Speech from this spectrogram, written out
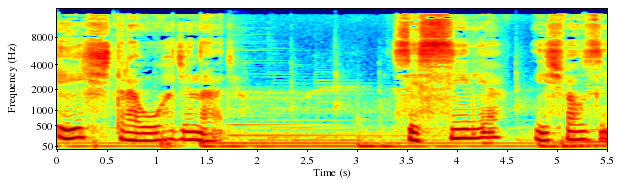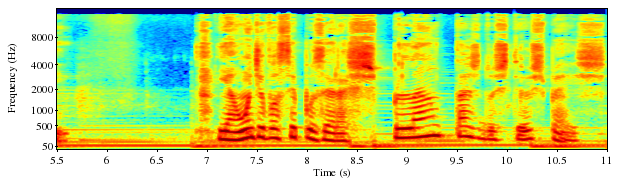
extraordinário. Cecília Esfalzinho. E aonde você puser as plantas dos teus pés,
